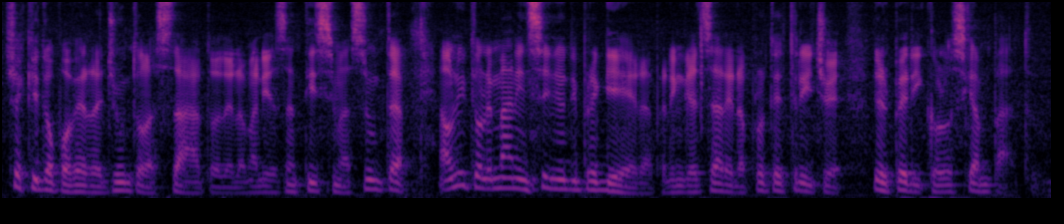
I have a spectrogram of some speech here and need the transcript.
C'è chi dopo aver raggiunto la statua della Maria Santissima Assunta ha unito le mani in segno di preghiera per ringraziare la protettrice del pericolo scampato.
